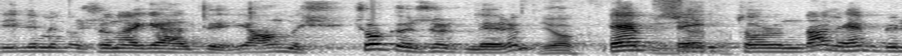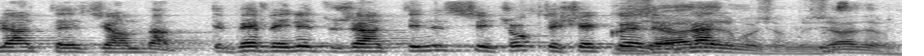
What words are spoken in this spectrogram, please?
dilimin ucuna geldi. Yanlış. Çok özür dilerim. Yok, Hem rica Seyit. Torun'dan hem Bülent Tezcan'dan. Ve beni düzelttiğiniz için çok teşekkür ederim. Rica ederim hocam, rica ederim.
